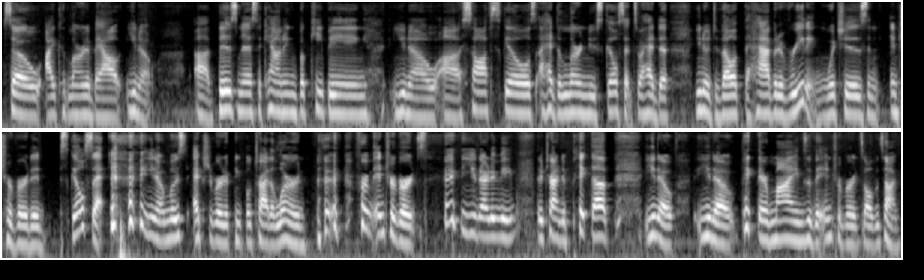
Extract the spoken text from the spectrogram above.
so I could learn about, you know, uh, business, accounting, bookkeeping, you know, uh, soft skills. I had to learn new skill sets. So I had to, you know, develop the habit of reading, which is an introverted skill set. you know, most extroverted people try to learn from introverts. you know what I mean? They're trying to pick up, you know, you know, pick their minds of the introverts all the time.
